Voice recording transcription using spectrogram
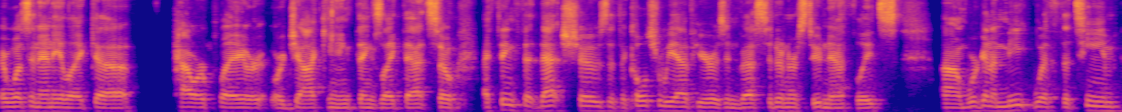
There wasn't any like uh, power play or, or jockeying, things like that. So I think that that shows that the culture we have here is invested in our student athletes. Um, we're going to meet with the team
